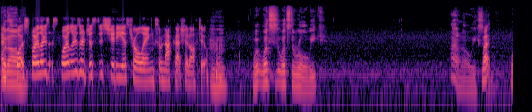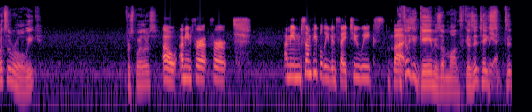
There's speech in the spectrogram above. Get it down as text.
but spo- um, spoilers spoilers are just as shitty as trolling, so knock that shit off too. Mhm. What, what's what's the rule a week? I don't know. A week's What? What's the rule a week for spoilers? Oh, I mean for for I mean some people even say 2 weeks, but I feel like a game is a month because it takes Yeah. to,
